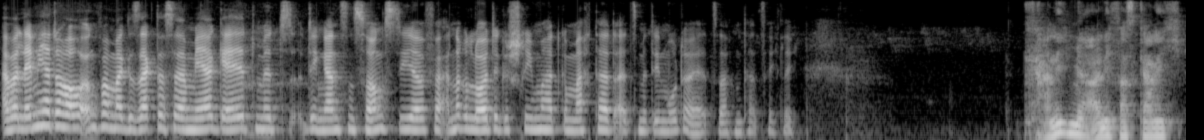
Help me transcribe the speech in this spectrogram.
Aber Lemmy hat doch auch irgendwann mal gesagt, dass er mehr Geld mit den ganzen Songs, die er für andere Leute geschrieben hat, gemacht hat, als mit den Motorhead-Sachen tatsächlich. Kann ich mir eigentlich fast gar nicht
